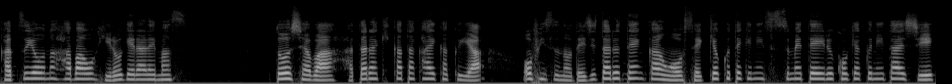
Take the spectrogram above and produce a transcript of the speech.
活用の幅を広げられます。同社は働き方改革やオフィスのデジタル転換を積極的に進めている顧客に対し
